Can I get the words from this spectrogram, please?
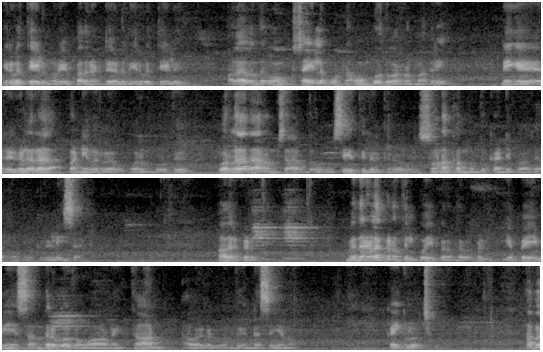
இருபத்தேழு முறை பதினெட்டு அல்லது இருபத்தேழு அதாவது வந்து சைடில் போட்டினா ஒம்பது வர்ற மாதிரி நீங்கள் ரெகுலராக பண்ணி வர்ற வரும்போது பொருளாதாரம் சார்ந்த ஒரு விஷயத்தில் இருக்கிற ஒரு சுணக்கம் வந்து கண்டிப்பாக உங்களுக்கு ரிலீஸ் ஆகும். அதற்கடுத்து மிதநலக்கணத்தில் போய் பிறந்தவர்கள் எப்பயுமே சந்திர பகவானைத்தான் அவர்கள் வந்து என்ன செய்யணும்? கைக்குள்ள வச்சுக்கணும். அப்போ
